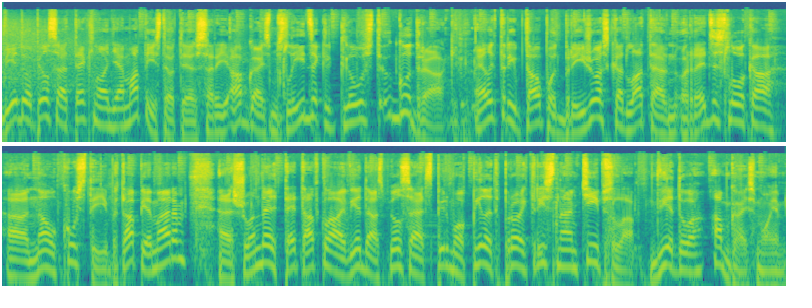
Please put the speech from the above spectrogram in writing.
Viedo pilsētu tehnoloģijām attīstoties, arī apgaismas līdzekļi kļūst gudrāki. Elektrību taupot brīžos, kad laternu redzeslokā nav kustība. Tā, piemēram, šonadēļ TET atklāja viedās pilsētas pirmo pilotu projektu risinājumu ķīpselā - viedo apgaismojumu.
